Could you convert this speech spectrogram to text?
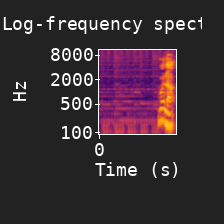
Voilà,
